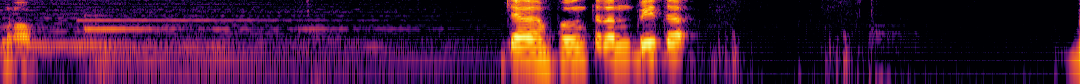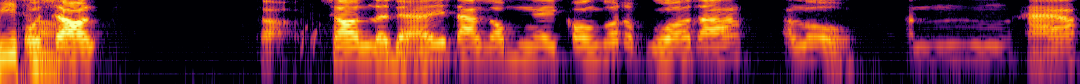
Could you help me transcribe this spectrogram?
Một. Chơi làm phương tên biết á. Biết ủa hả? Sao anh ờ, sao anh lại để Dagon ngay con God of War ta. Alo anh hạ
